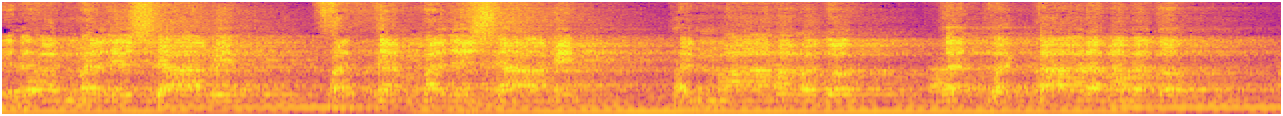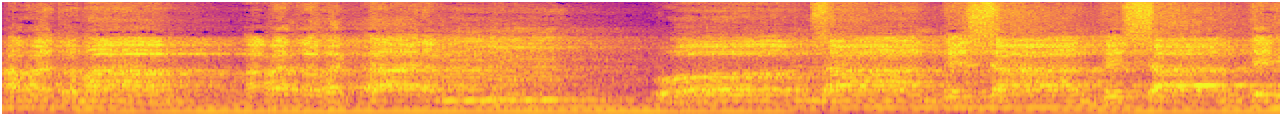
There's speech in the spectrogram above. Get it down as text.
वदिष्यामि सत्यम् वदिष्यामि। तन्मामवतु तद्वक्तारमवतु अवतु वक्तारम्। ॐ शान्तिः शान्तिः शान्तिः।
